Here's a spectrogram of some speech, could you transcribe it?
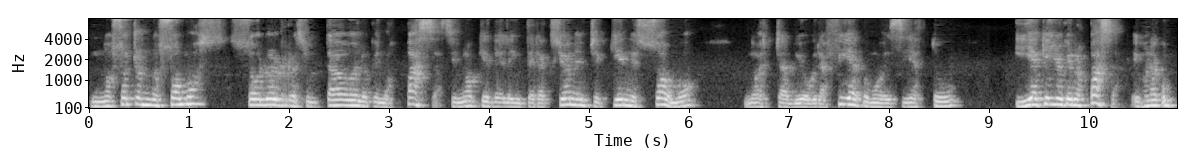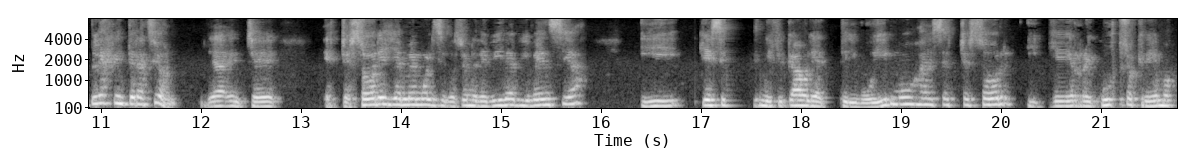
nosotros no somos solo el resultado de lo que nos pasa, sino que de la interacción entre quienes somos, nuestra biografía, como decías tú, y aquello que nos pasa. Es una compleja interacción ¿ya? entre estresores, llamémosle situaciones de vida, vivencia, y qué significado le atribuimos a ese estresor y qué recursos creemos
